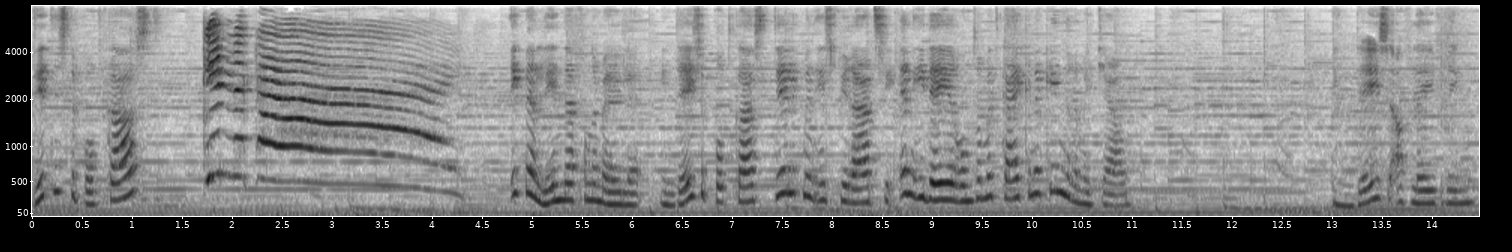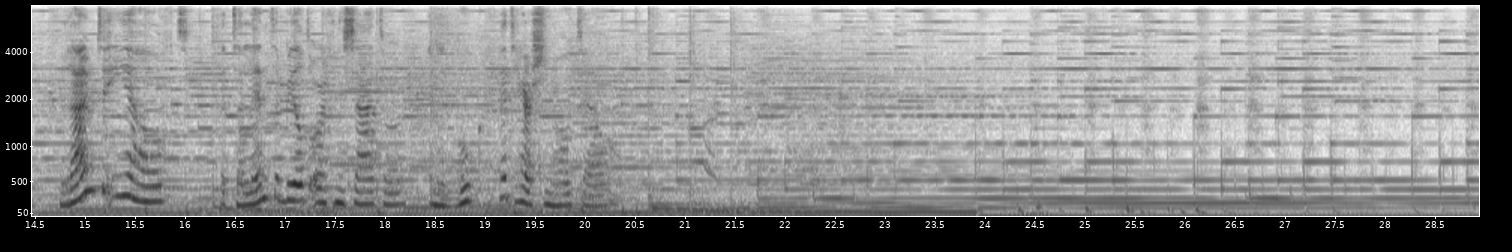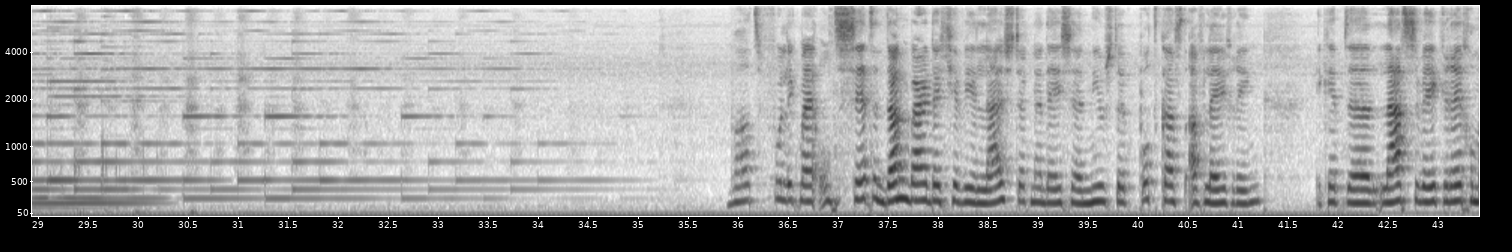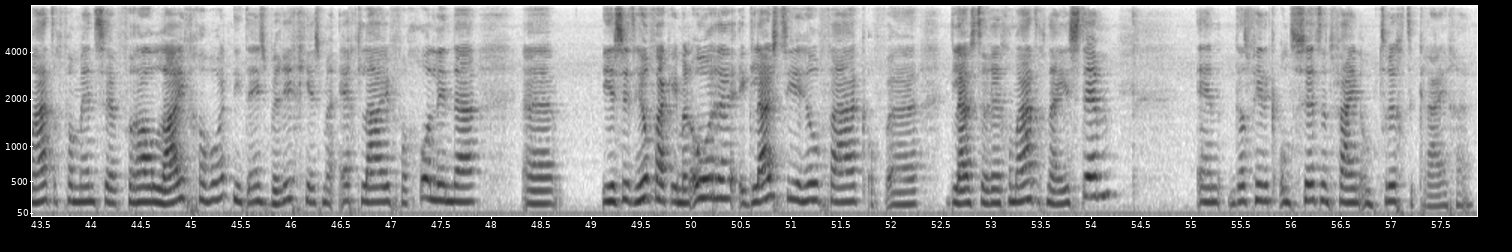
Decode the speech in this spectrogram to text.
Dit is de podcast Kinderkijk! Ik ben Linda van der Meulen. In deze podcast deel ik mijn inspiratie en ideeën rondom het kijken naar kinderen met jou. In deze aflevering Ruimte in je hoofd, het talentenbeeldorganisator en het boek Het Hersenhotel. Voel ik mij ontzettend dankbaar dat je weer luistert naar deze nieuwste podcastaflevering. Ik heb de laatste weken regelmatig van mensen vooral live gehoord. Niet eens berichtjes, maar echt live van... Goh Linda, eh, je zit heel vaak in mijn oren. Ik luister je heel vaak. Of eh, ik luister regelmatig naar je stem. En dat vind ik ontzettend fijn om terug te krijgen.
